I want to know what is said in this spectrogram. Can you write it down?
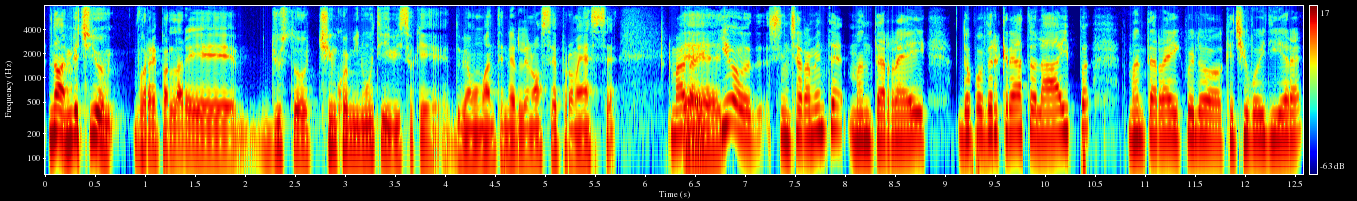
no, invece io vorrei parlare giusto 5 minuti, visto che dobbiamo mantenere le nostre promesse. Ma dai, eh, io sinceramente manterrei, dopo aver creato l'hype, manterrei quello che ci vuoi dire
